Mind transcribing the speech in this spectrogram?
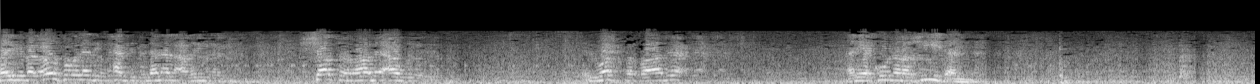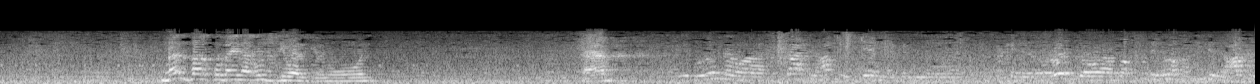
طيب يبقى العرف هو الذي يحدد. لنا العظيم. الشرط الرابع أو الوصف الرابع أن يكون رشيدا. ما الفرق بين الرشد والجنون؟ نعم. يقولون هو ساعة العقل الكامل لكن لكن الرشد هو مقصود ان هو خفيف العقل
